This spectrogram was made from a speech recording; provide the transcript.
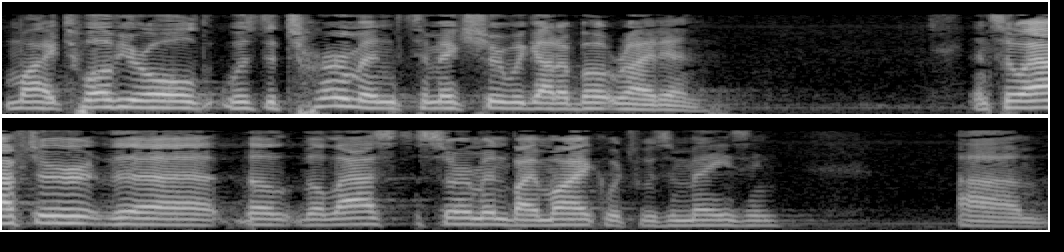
my 12 year old was determined to make sure we got a boat ride in. And so after the, the, the last sermon by Mike, which was amazing, um,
